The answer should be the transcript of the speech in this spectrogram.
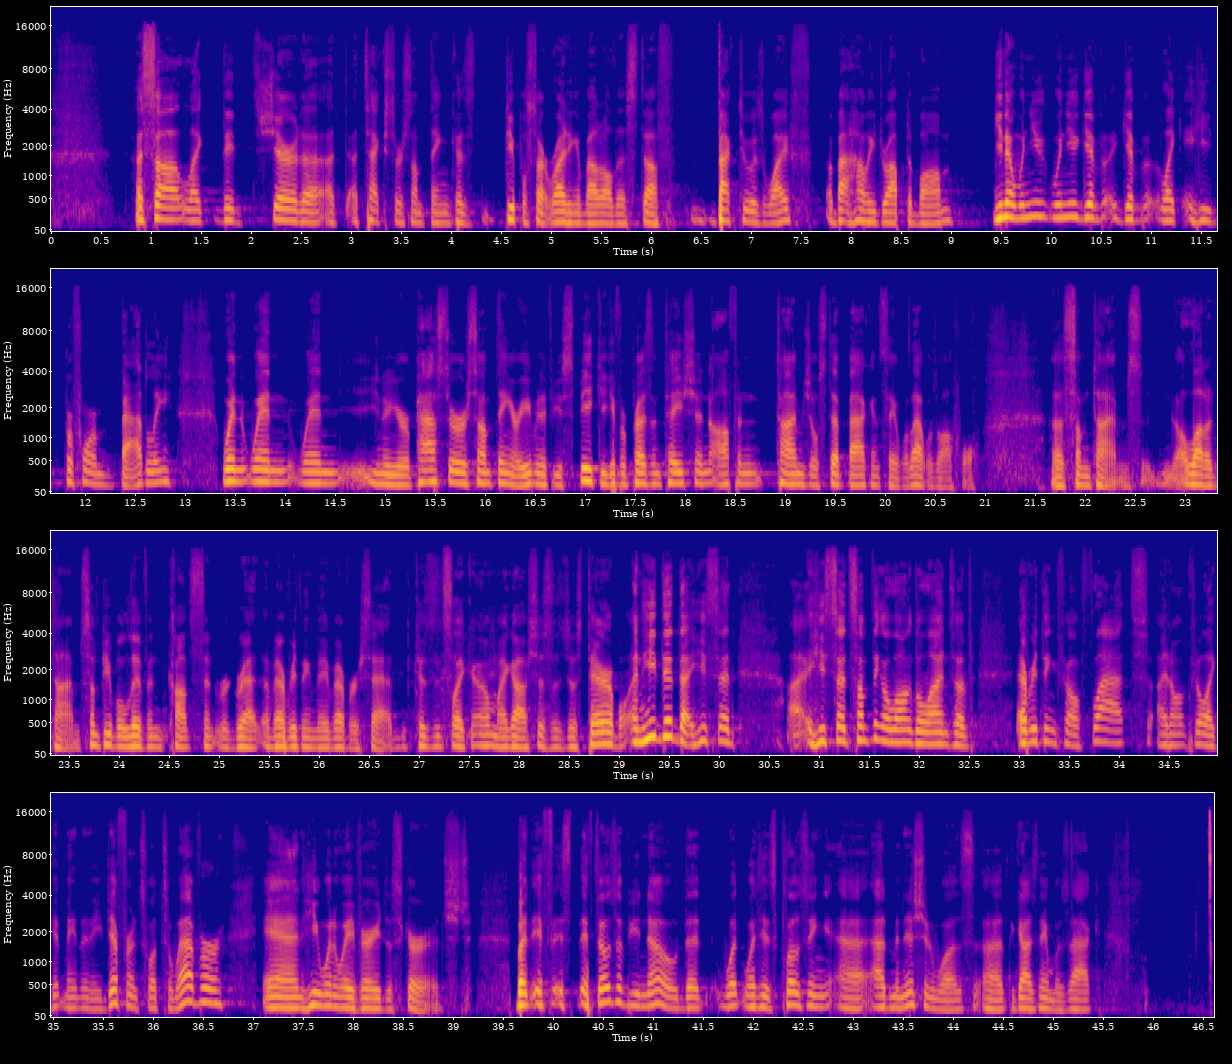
I saw like they shared a, a, a text or something because people start writing about all this stuff back to his wife about how he dropped a bomb you know, when you when you give give like he performed badly, when when when you know you're a pastor or something, or even if you speak, you give a presentation. Oftentimes you'll step back and say, "Well, that was awful." Uh, sometimes, a lot of times, some people live in constant regret of everything they've ever said because it's like, "Oh my gosh, this is just terrible." And he did that. He said, uh, he said something along the lines of everything fell flat. I don't feel like it made any difference whatsoever. And he went away very discouraged. But if, if those of you know that what, what his closing uh, admonition was, uh, the guy's name was Zach,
